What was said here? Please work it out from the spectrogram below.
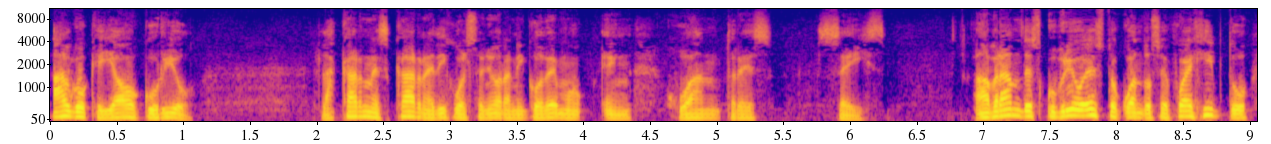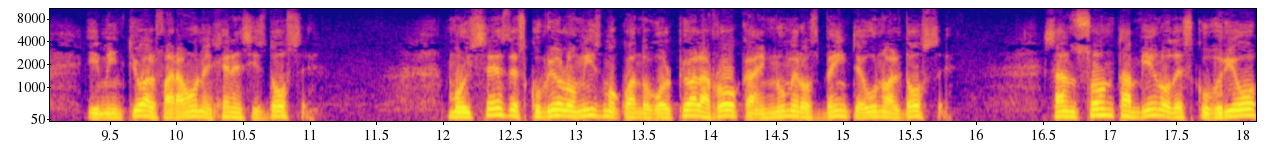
algo que ya ocurrió. La carne es carne, dijo el Señor a Nicodemo en Juan 3, 6. Abraham descubrió esto cuando se fue a Egipto y mintió al faraón en Génesis 12. Moisés descubrió lo mismo cuando golpeó a la roca en números 21 al 12. Sansón también lo descubrió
